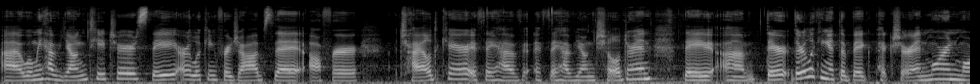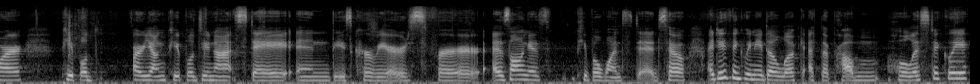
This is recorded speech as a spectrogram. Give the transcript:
Uh, when we have young teachers, they are looking for jobs that offer childcare if they have if they have young children. They um, they're they're looking at the big picture, and more and more people our young people do not stay in these careers for as long as people once did. So I do think we need to look at the problem holistically.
